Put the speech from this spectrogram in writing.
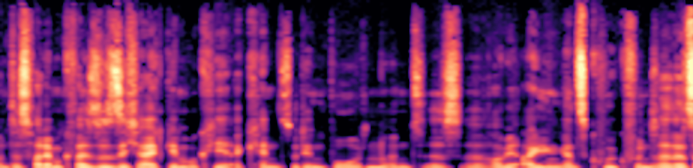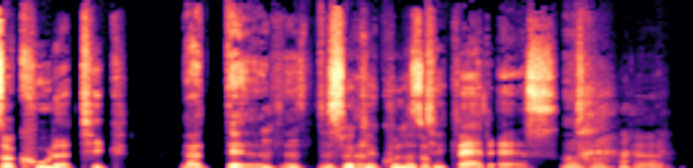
Und das hat ihm quasi so Sicherheit gegeben, okay, er kennt so den Boden und das äh, habe ich irgendwie ganz cool gefunden. Das ist so ein cooler Tick. Ja der, das ist wirklich ein cooler also Tick. Badass. Aha.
